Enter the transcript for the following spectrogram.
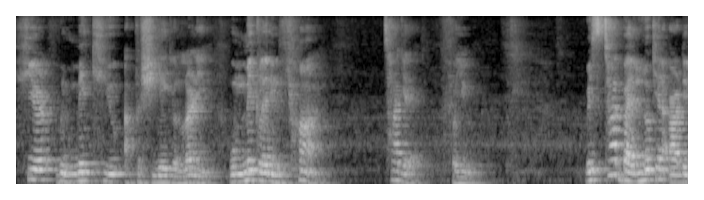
here we make you appreciate your learning. We'll make learning fun, targeted for you. We start by looking at the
